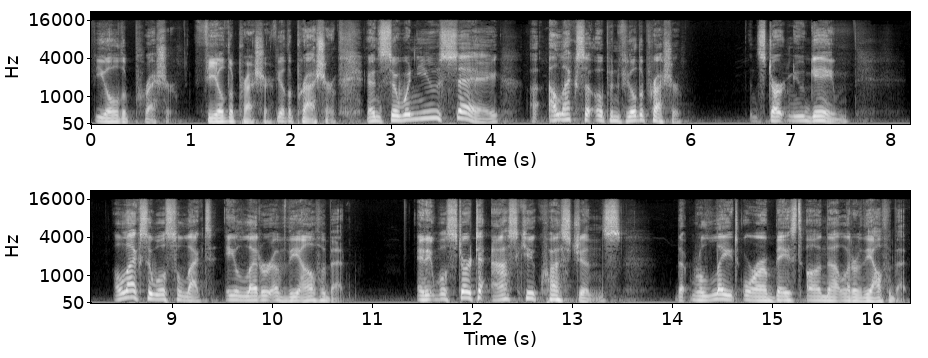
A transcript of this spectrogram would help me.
Feel the Pressure. Feel the pressure. Feel the pressure. And so, when you say, uh, Alexa, open Feel the Pressure and start new game, Alexa will select a letter of the alphabet and it will start to ask you questions that relate or are based on that letter of the alphabet.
